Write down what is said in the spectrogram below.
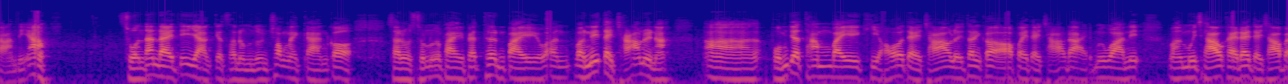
ตามนี้อ้าวส่วนท่านใดที่อยากจะสนับสนุนช่องรายการก็สนับสนุนไปแพทเทิร์นไปวันวันนี้แต่เช้าเลยนะ ผมจะทำใบเขียวแต่เช้าเลยท่านก็เอาไปแต่เช้าได้เมื่อวานนี้วันมื้อเช้าใครได้แต่เช้าไป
